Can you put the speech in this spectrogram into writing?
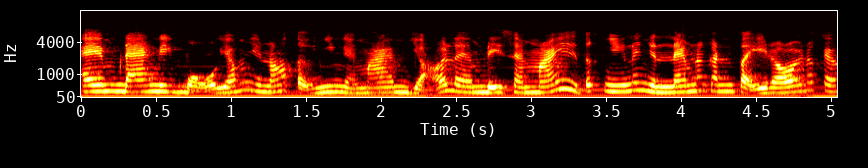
em đang đi bộ giống như nó, tự nhiên ngày mai em giỏi là em đi xe máy thì tất nhiên nó nhìn em nó ganh tị rồi, nó kêu,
